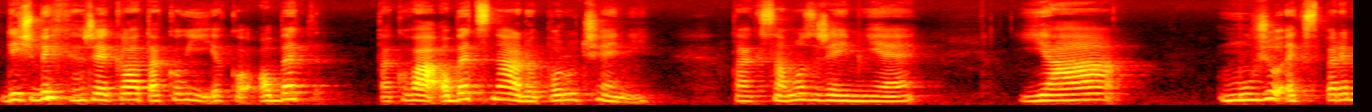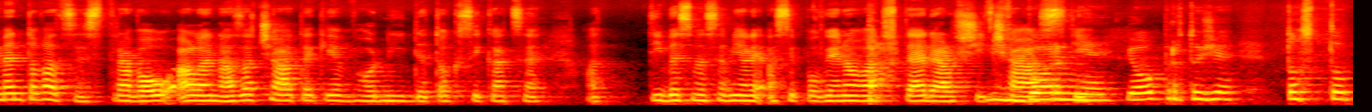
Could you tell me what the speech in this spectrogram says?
když bych řekla takový jako obec, taková obecná doporučení, tak samozřejmě já můžu experimentovat se stravou, ale na začátek je vhodný detoxikace a tý bychom se měli asi pověnovat v té další části. Výborně, jo, protože to, to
